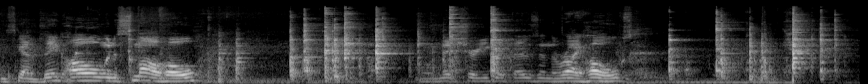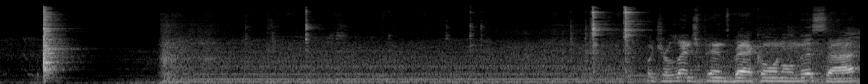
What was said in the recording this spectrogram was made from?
It's got a big hole and a small hole. We'll make sure you get those in the right holes. Put your linch pins back on on this side.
